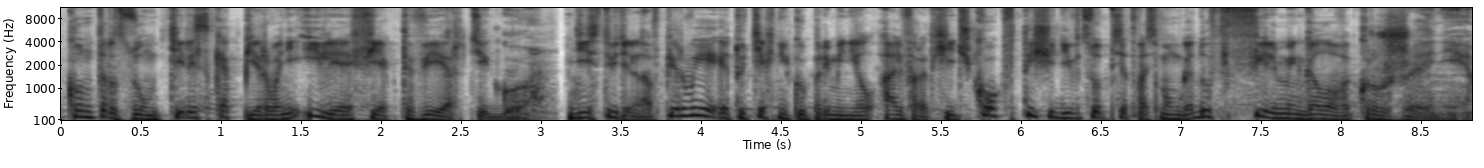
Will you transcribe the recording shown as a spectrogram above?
контрзум, телескопирование или эффект вертиго. Действительно, впервые эту технику применил Альфред Хичкок в 1958 году в фильме «Головокружение».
